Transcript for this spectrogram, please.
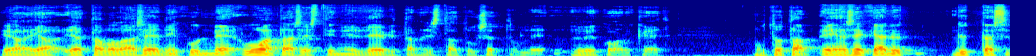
Ja, ja, ja tavallaan se, niin kuin ne luontaisesti niin D-vitamiinistatukset on hyvin korkeat. Mutta tota, eihän sekään nyt, nyt tässä,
